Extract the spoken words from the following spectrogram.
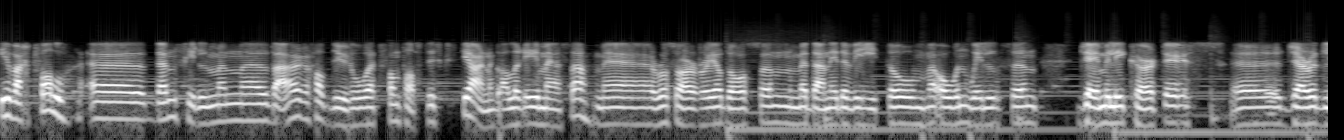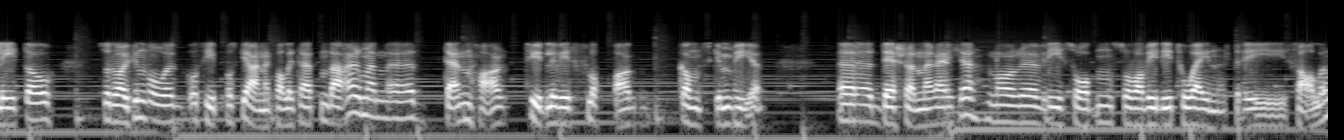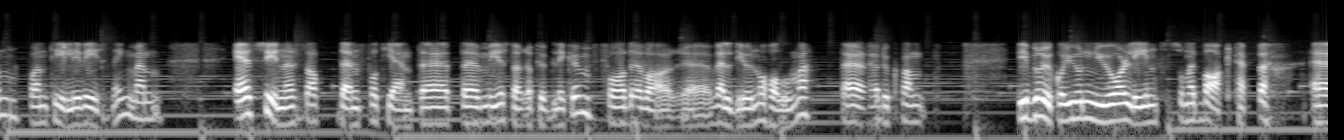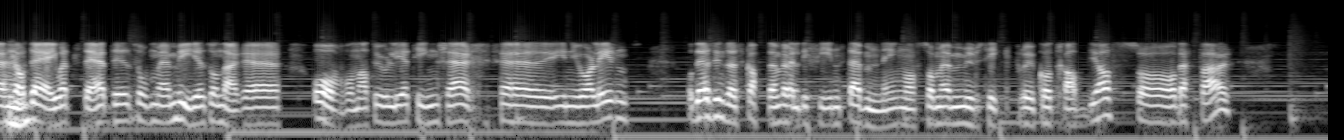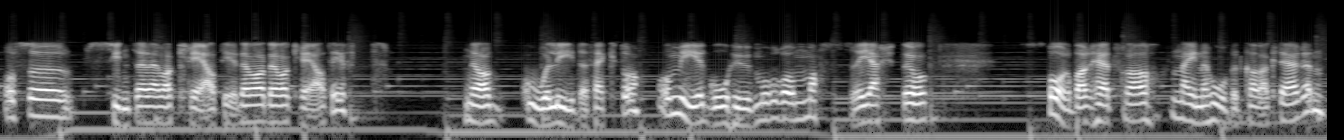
i hvert fall. Eh, den filmen eh, der hadde jo et fantastisk stjernegalleri med seg. Med Rosario Dawson, med Danny DeVito, med Owen Wilson, Jamie Lee Curtis, eh, Jared Leto. Så det var jo ikke noe å si på stjernekvaliteten der, men den har tydeligvis floppa ganske mye. Det skjønner jeg ikke. Når vi så den, så var vi de to eneste i salen på en tidlig visning. men jeg synes at den fortjente et eh, mye større publikum, for det var uh, veldig underholdende. Det, kan, de bruker jo New Orleans som et bakteppe. Uh, mm. Og det er jo et sted som er mye sånn der overnaturlige ting skjer i New Orleans. Og det syns jeg skapte en veldig fin stemning, også med musikkbruk og tradjazz og dette her. Og så syns jeg det var kreativt. Det var, det var kreativt. Det var gode lydeffekter og mye god humor og masse hjerte og sårbarhet fra den ene hovedkarakteren.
